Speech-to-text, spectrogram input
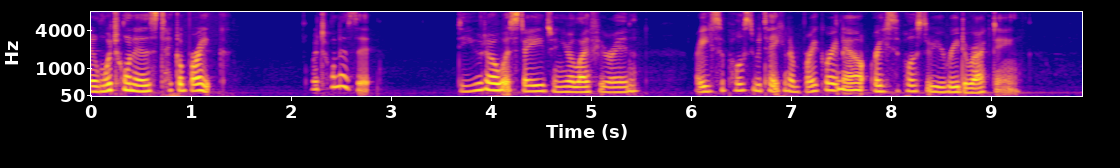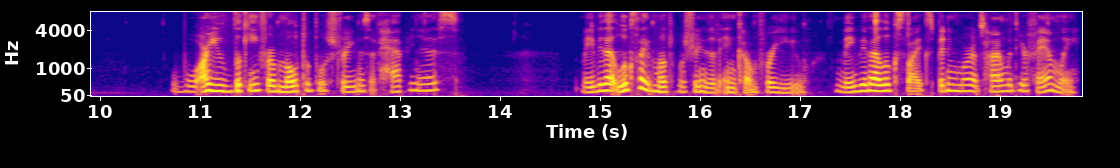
and which one is take a break? Which one is it? Do you know what stage in your life you're in? Are you supposed to be taking a break right now? Or are you supposed to be redirecting? Are you looking for multiple streams of happiness? Maybe that looks like multiple streams of income for you. Maybe that looks like spending more time with your family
